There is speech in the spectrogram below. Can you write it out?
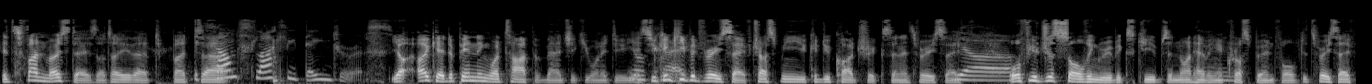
It's fun most days, I'll tell you that. But, It uh, sounds slightly dangerous. Yeah, okay, depending what type of magic you want to do. Yes, you can keep it very safe. Trust me, you can do card tricks and it's very safe. Yeah. Or if you're just solving Rubik's cubes and not having a crossbow involved, it's very safe.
